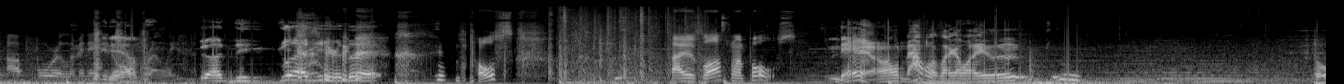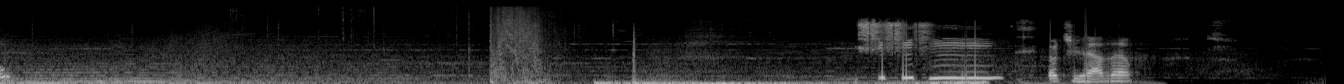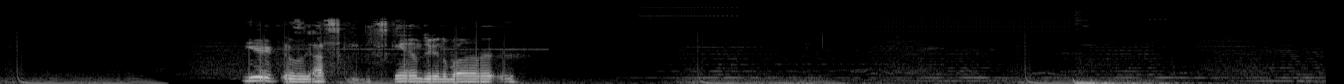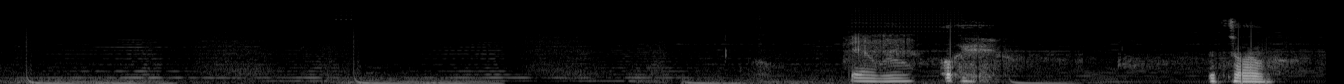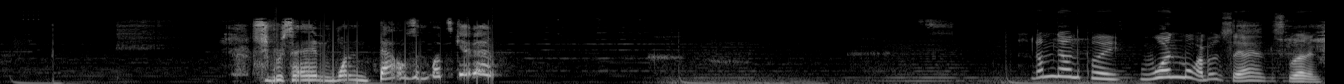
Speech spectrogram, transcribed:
Op 4 eliminated Yeah. all friendlies. God, glad you heard that. Pulse? I just lost my pulse. Damn, that was like a like. Oh. Don't you have that? Yeah, because I s- scammed you in the bonnet. Damn, bro. Okay. It's time. Super Saiyan 1000, let's get it! I'm down to play one more. I'm about to say I have this 11.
